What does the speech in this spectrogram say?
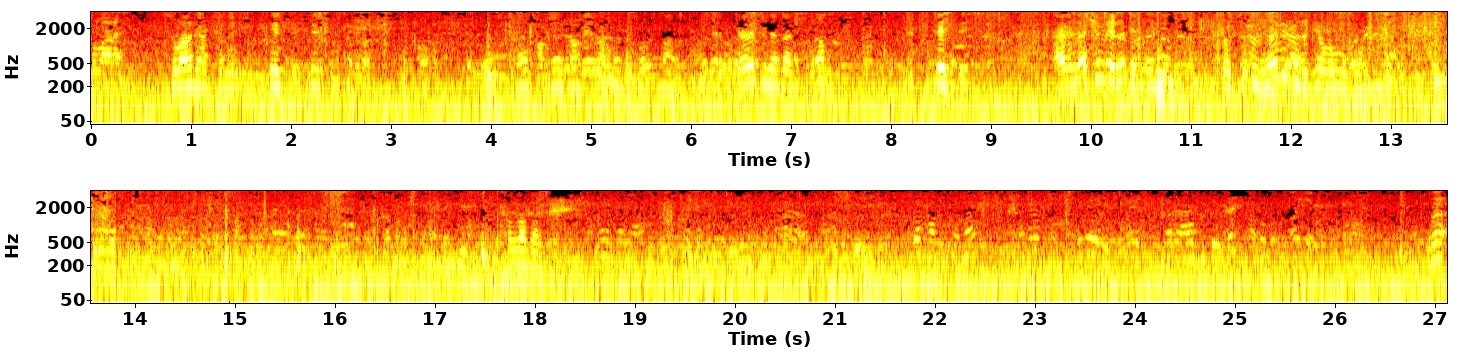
Suları. Suları bir akşam. Test test test. Gelip bir nefes. Test test. Elinde kim verdi? Öptünüz ne biliyorsunuz yanımızı? Başlasın. Bura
